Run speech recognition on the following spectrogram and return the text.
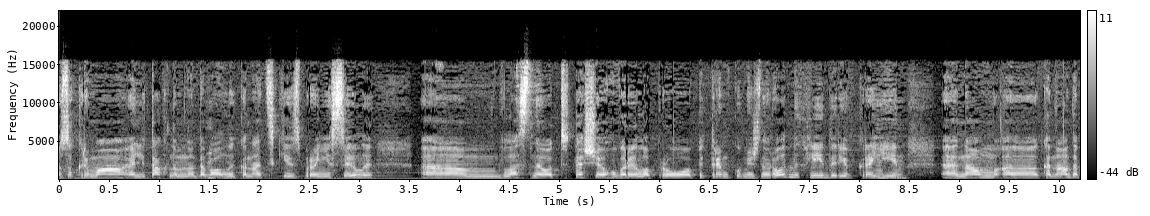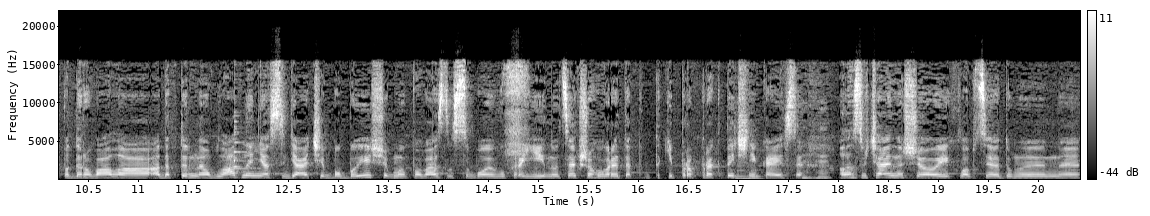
зокрема літак нам надавали канадські збройні сили. Ем, власне, от те, що я говорила про підтримку міжнародних лідерів країн, нам е, Канада подарувала адаптивне обладнання, сидячі боби, щоб ми повезли з собою в Україну. Це якщо говорити про такі про практичні кейси. Але звичайно, що і хлопці, я думаю, не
